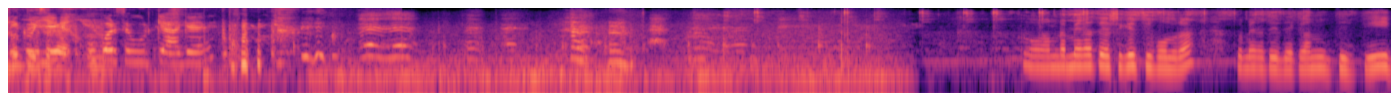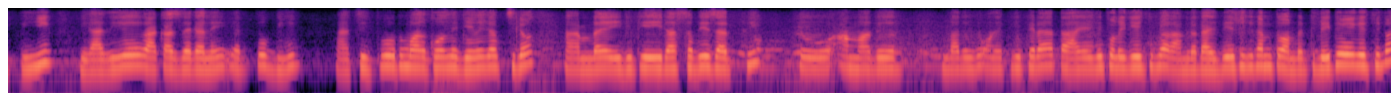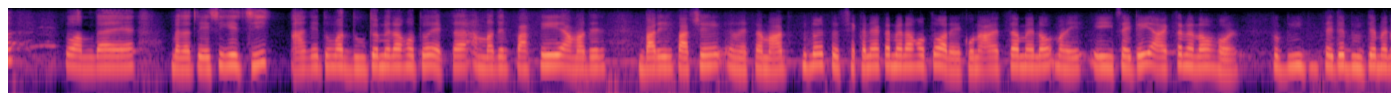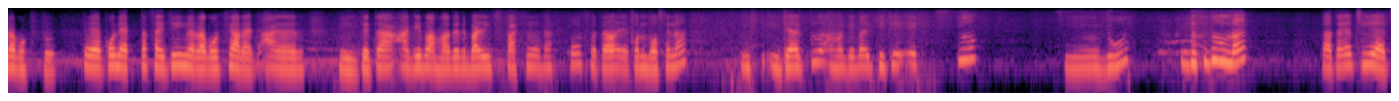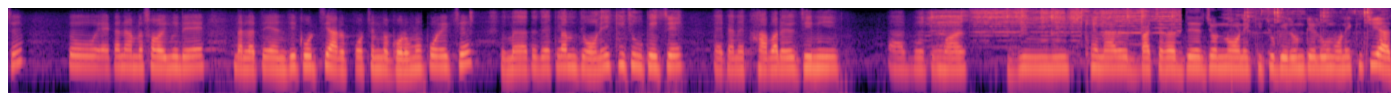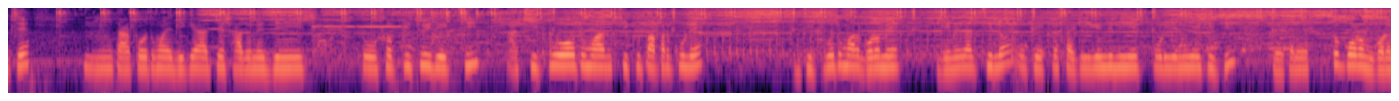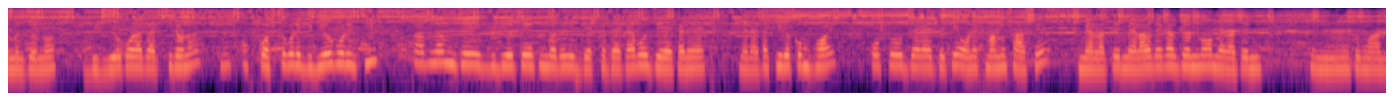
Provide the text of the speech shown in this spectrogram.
সত্যি देखो এসে ये গেছে। ऊपर से उड़ के आ गए তো আমরা মেলাতে এসে গেছি বন্ধুরা। তো মেলাতে দেখলাম যে ভিড় গাড়িও রাখার জায়গা নেই, এত ভিড়। আর চিত্র তোমার গরমে ঘেমে যাচ্ছিল। আমরা এইদিকে এই রাস্তা দিয়ে যাচ্ছি। তো আমাদের বাড়ির অনেক লোকেরা তার আগে আগে চলে গিয়েছিল। আর আমরা গাড়ি দিয়ে এসেছিলাম তো আমরা একটু লেটে হয়ে গেছিল। তো আমরা মেলাতে এসে গেছি। আগে তোমার দুটো মেলা হতো, একটা আমাদের পাশে, আমাদের বাড়ির পাশে একটা মাঠ ছিল, তো সেখানে একটা মেলা হতো, আর এখন আরেকটা মেলা মানে এই সাইডেই আরেকটা মেলাও হয়, তো দুই সাইডে দুইটা মেলা বসতো, তো এখন একটা সাইডেই মেলা বসছে আর যেটা আগে আমাদের বাড়ির পাশে থাকতো, সেটা এখন বসে না, এটা একটু আমাদের বাড়ি থেকে একটু দূর, বেশি দূর নয় কাছাকাছি আছে তো এখানে আমরা সবাই মিলে মেলাতে এনজয় করছি, আর প্রচণ্ড গরমও পড়েছে। মেলাতে দেখলাম যে অনেক কিছু উঠেছে। এখানে খাবারের জিনিস, তারপর তোমার জিনিস খেনার বাচ্চাদের জন্য অনেক কিছু, বেলুন টেলুন অনেক কিছুই আছে। তারপর তোমার এদিকে আছে সাজনের জিনিস, তো সব কিছুই দেখছি। আর চিকুও তোমার, চিকু পাপার কুলে। চিকুও তোমার গরমে ঘেমে যাচ্ছিল, ওকে একটা সাইকেল গেঞ্জি নিয়ে পরিয়ে নিয়ে এসেছি। তো এখানে এত গরম গরমের জন্য ভিডিও করা যাচ্ছিল না। খুব কষ্ট করে ভিডিও করেছি। ভাবলাম যে ভিডিওতে তোমাদের দেখা দেখাবো যে এখানে মেলাটা কীরকম হয়। কত জায়গা থেকে অনেক মানুষ আসে। মেলাতে মেলাও দেখার জন্য, মেলাতে তোমার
